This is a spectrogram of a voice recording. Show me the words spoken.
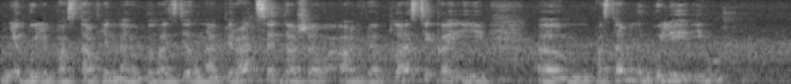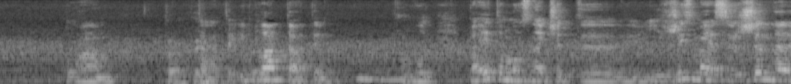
мне были поставлены, была сделана операция, даже альвеопластика, и эм, поставлены были им да. имплантаты, имплантаты. Вот. Поэтому, значит, э, и жизнь моя совершенно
